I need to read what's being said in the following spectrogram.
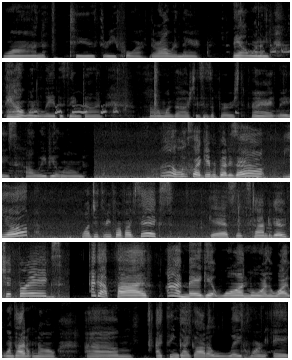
One, two, three, four. They're all in there. They all want to, they all want to lay at the same time. Oh my gosh, this is a first. All right, ladies, I'll leave you alone. Well, looks like everybody's out. Yup. One, two, three, four, five, six. Guess it's time to go check for eggs. I got five. I may get one more of the white ones. I don't know. Um, I think I got a leghorn egg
